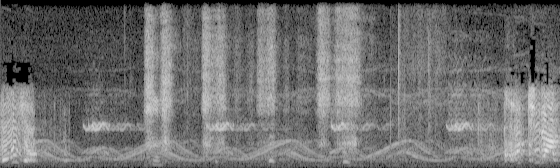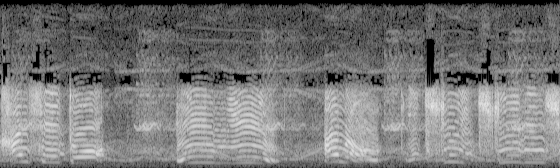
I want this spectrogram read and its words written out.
どうぞ。こちら管制塔 ANAL アナー1919便周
